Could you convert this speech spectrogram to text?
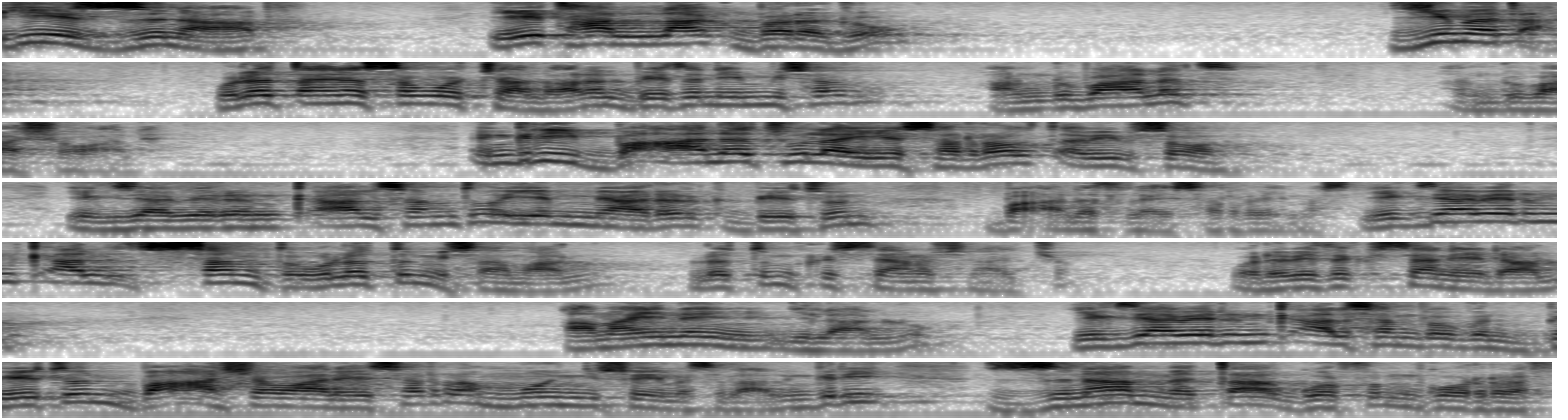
ይሄ ዝናብ፣ ይሄ ታላቅ በረዶ ይመጣል። ሁለት አይነት ሰዎች አሉ አይደል? ቤትን የሚሰሩ አንዱ በአለት አንዱ ባሸዋ ላይ። እንግዲህ በአለቱ ላይ የሰራው ጠቢብ ሰው ነው። የእግዚአብሔርን ቃል ሰምቶ የሚያደርግ ቤቱን በአለት ላይ ሰራ ይመስል የእግዚአብሔርን ቃል ሰምቶ ሁለቱም ይሰማሉ። ሁለቱም ክርስቲያኖች ናቸው። ወደ ቤተ ክርስቲያን ይሄዳሉ። አማኝ ነኝ ይላሉ። የእግዚአብሔርን ቃል ሰምቶ ግን ቤቱን በአሸዋ ላይ የሰራ ሞኝ ሰው ይመስላል እንግዲህ ዝናብ መጣ ጎርፍም ጎረፈ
